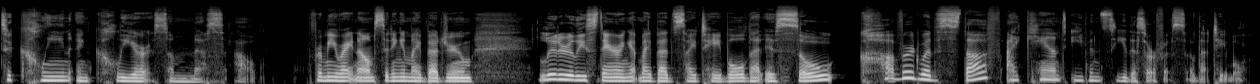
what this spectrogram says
to clean and clear some mess out. For me, right now, I'm sitting in my bedroom, literally staring at my bedside table that is so covered with stuff, I can't even see the surface of that table.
